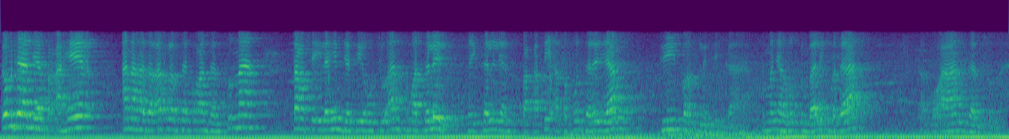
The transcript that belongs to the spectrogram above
Kemudian yang terakhir, anak hadal aslam dan Quran dan Sunnah tarsi ilahi menjadi rujukan semua dalil, baik dalil yang disepakati ataupun dalil yang diperselisihkan. Semuanya harus kembali kepada Al-Quran dan Sunnah.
